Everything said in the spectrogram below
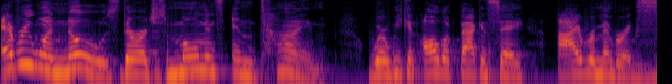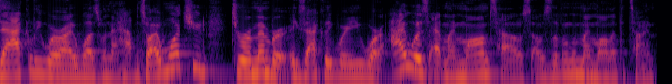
everyone knows there are just moments in time where we can all look back and say, I remember exactly where I was when that happened. So I want you to remember exactly where you were. I was at my mom's house. I was living with my mom at the time.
